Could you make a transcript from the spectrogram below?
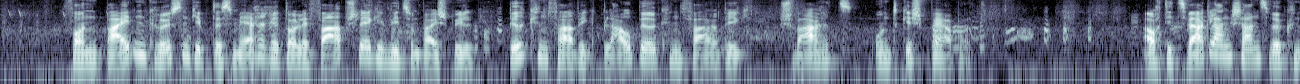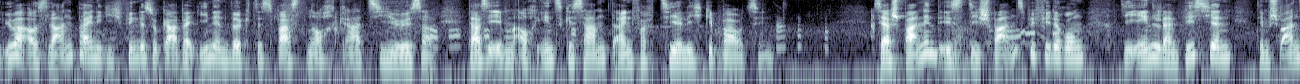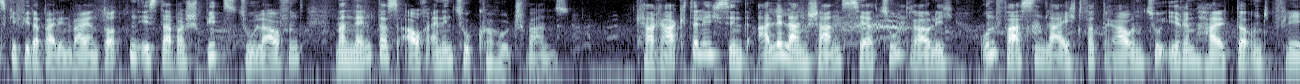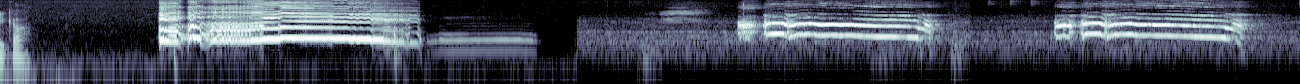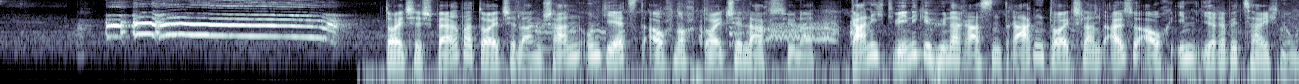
Von beiden Größen gibt es mehrere tolle Farbschläge, wie zum Beispiel birkenfarbig, blaubirkenfarbig, schwarz und gesperbert. Auch die Zwerglangschans wirken überaus langbeinig, ich finde sogar bei ihnen wirkt es fast noch graziöser, da sie eben auch insgesamt einfach zierlich gebaut sind. Sehr spannend ist die Schwanzbefiederung, die ähnelt ein bisschen dem Schwanzgefieder bei den Wyandotten, ist aber spitz zulaufend, man nennt das auch einen Zuckerhutschwanz. Charakterlich sind alle Langschans sehr zutraulich und fassen leicht Vertrauen zu ihrem Halter und Pfleger. Deutsche Sperber, deutsche Langshan und jetzt auch noch deutsche Lachshühner. Gar nicht wenige Hühnerrassen tragen Deutschland also auch in ihrer Bezeichnung.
